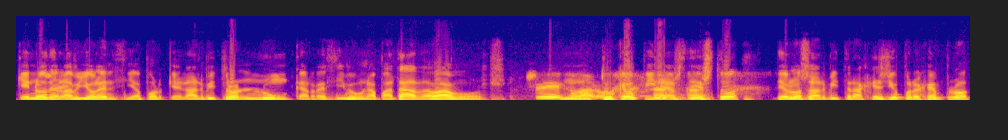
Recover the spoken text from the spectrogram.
que no de la violencia, porque el árbitro nunca recibe una patada, vamos. Sí, Mm, claro. ¿Tú qué opinas de esto, de los arbitrajes? Yo, por ejemplo,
